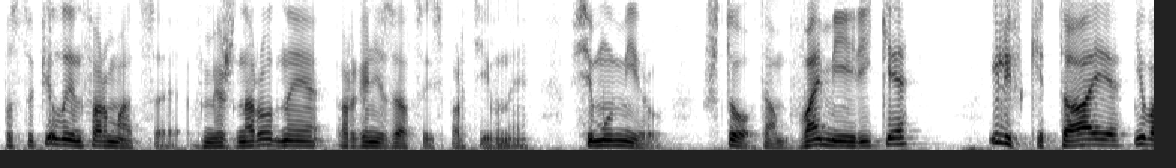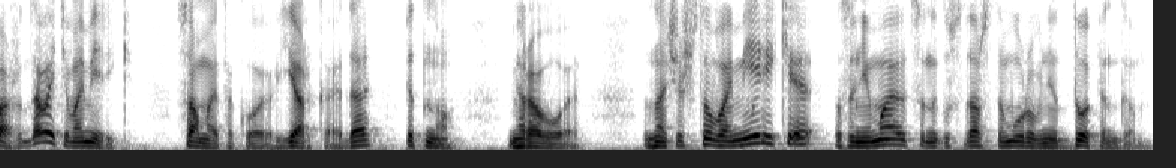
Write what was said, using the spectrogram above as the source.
поступила информация в международные организации спортивные, всему миру, что там в Америке или в Китае, неважно, давайте в Америке, самое такое яркое да, пятно мировое, значит, что в Америке занимаются на государственном уровне допингом,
